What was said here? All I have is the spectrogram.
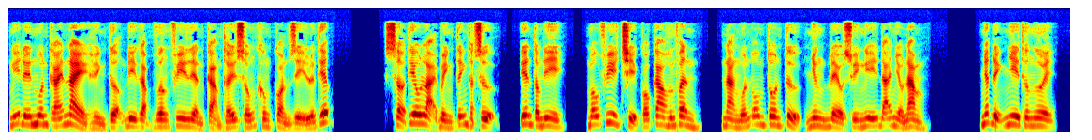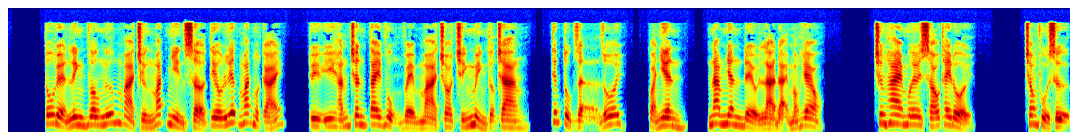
nghĩ đến muốn cái này hình tượng đi gặp Vương Phi liền cảm thấy sống không còn gì luyến tiếp. Sở tiêu lại bình tĩnh thật sự, yên tâm đi, mẫu Phi chỉ có cao hứng phân, nàng muốn ôm tôn tử nhưng đều suy nghĩ đã nhiều năm. Nhất định nhi thương ngươi. Tô huyền linh vô ngữ mà trừng mắt nhìn sở tiêu liếc mắt một cái, tùy ý hắn chân tay vụng về mà cho chính mình thượng trang, tiếp tục giận dỗi, quả nhiên, nam nhân đều là đại móng heo. Chương 26 thay đổi. Trong phủ sự,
